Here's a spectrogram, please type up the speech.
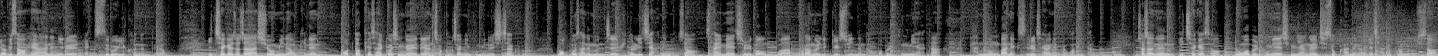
여기서 해야 하는 일을 X로 일컫는데요. 이 책의 저자 시오미 나오키는 어떻게 살 것인가에 대한 적극적인 고민을 시작으로 먹고 사는 문제에 휘둘리지 않으면서 삶의 즐거움과 보람을 느낄 수 있는 방법을 궁리하다 반농반 X를 제안했다고 합니다. 저자는 이 책에서 농업을 통해 식량을 지속 가능하게 자급함으로써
